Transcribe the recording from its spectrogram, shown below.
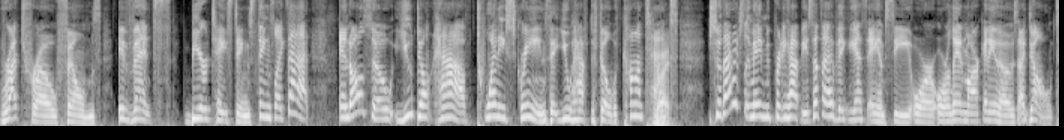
retro films, events, beer tastings, things like that. And also, you don't have 20 screens that you have to fill with content. Right. So that actually made me pretty happy. It's not that I have anything against AMC or or Landmark, any of those. I don't.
